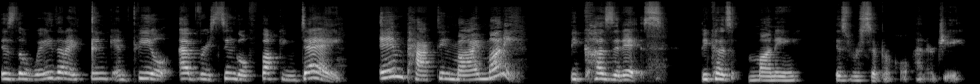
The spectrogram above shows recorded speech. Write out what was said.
is the way that I think and feel every single fucking day impacting my money? Because it is. Because money is reciprocal energy.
